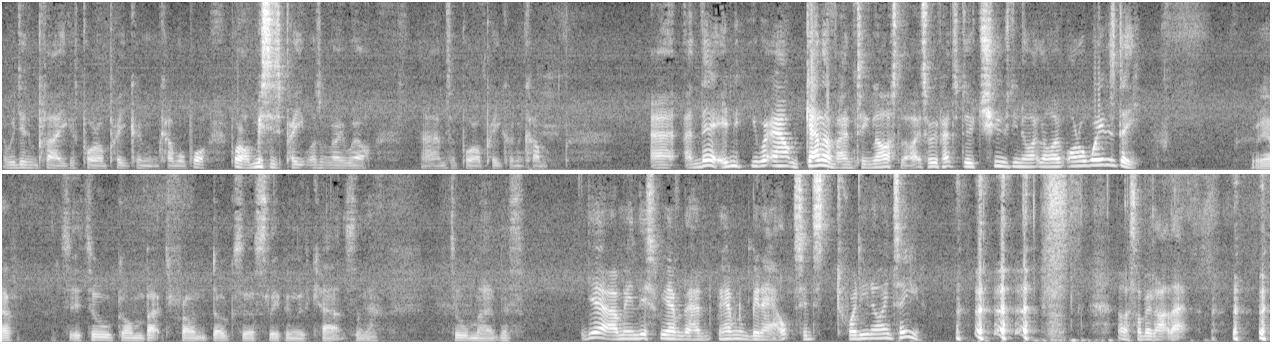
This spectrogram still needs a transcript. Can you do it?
and we didn't play because poor old Pete couldn't come. Or poor, poor old Mrs. Pete wasn't very well, um, so poor old Pete couldn't come. Uh, and then you were out gallivanting last night, so we've had to do Tuesday Night Live on a Wednesday. We have. It's, it's all gone back to front. Dogs are sleeping with cats, and it's all madness. Yeah, I mean this we haven't had we haven't been out since 2019, or something like that.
